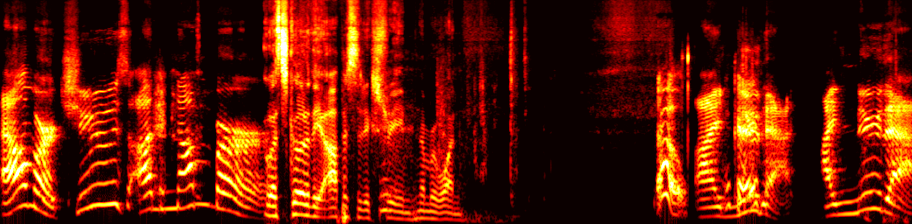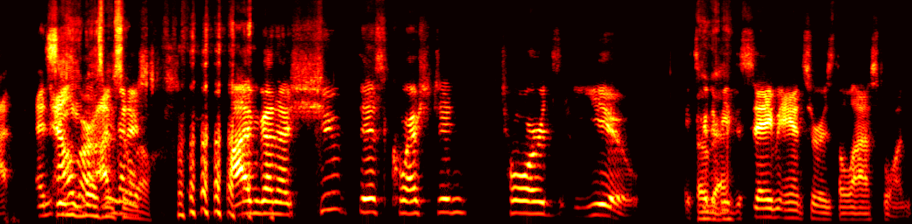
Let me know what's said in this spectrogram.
Elmer, choose a number. Let's go to the opposite extreme. Number one. Oh, I Okay. knew that. I knew that. And See, he Elmer, I'm gonna well. I'm gonna shoot this question towards you. It's gonna Okay. be the same answer as the last one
